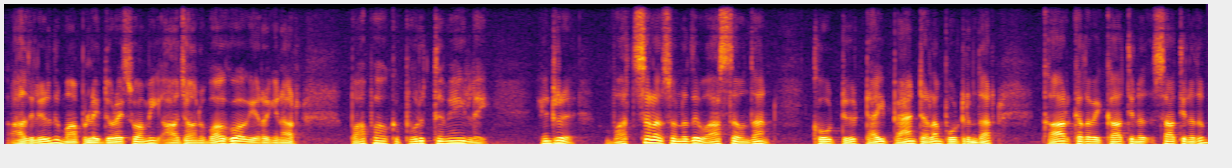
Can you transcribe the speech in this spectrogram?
அதிலிருந்து மாப்பிள்ளை துரைசுவாமி ஆஜானுபாகுவாக இறங்கினார். பாப்பாவுக்கு பொருத்தமே இல்லை என்று வத்சலா சொன்னது வாஸ்தவம்தான். கோட்டு டை பேண்ட் எல்லாம் போட்டிருந்தார். கார் கதவை காத்தின சாத்தினதும்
